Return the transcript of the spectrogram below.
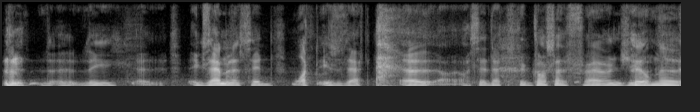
the, the uh, examiner said, "What is that?" Uh, I said, "That's the glossopharyngeal nerve.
